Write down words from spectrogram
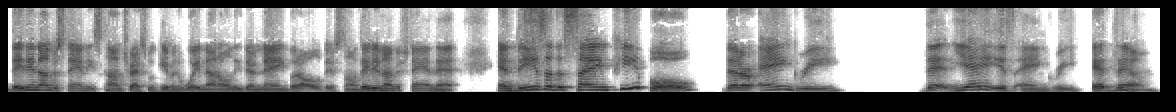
They didn't understand these contracts were giving away not only their name, but all of their songs. They didn't understand that. And these are the same people that are angry that Ye is angry at them.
